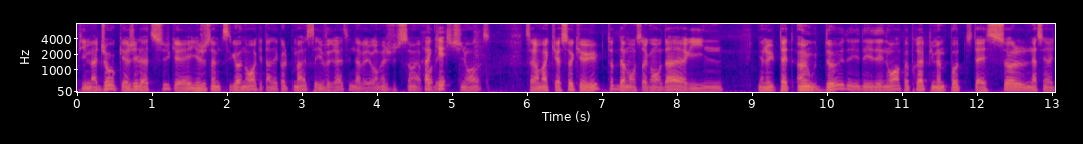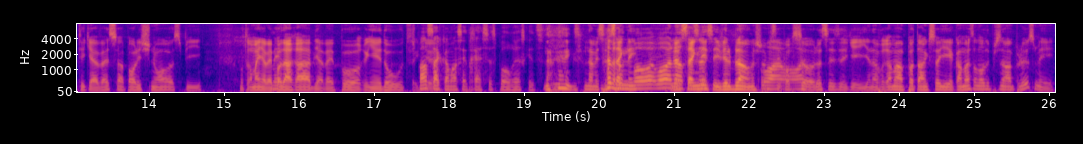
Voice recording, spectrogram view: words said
Puis ma joke que j'ai là-dessus, qu'il y a juste un petit gars noir qui est en école primaire, c'est vrai. tu sais, Il n'avait vraiment juste ça, à part Ok. des petites chinoises. c'est vraiment que ça qu'il y a eu. Puis tout de mon secondaire, il, il y en a eu peut-être un ou deux des, des, des Noirs à peu près, puis même pas, c'était la seule nationalité qu'il y avait, ça, à part les Chinoises, puis autrement, il n'y avait Mais- pas d'arabe, il n'y avait pas rien d'autre. Je pense que que- ça commence à être raciste pour vrai ce que tu dis. non, mais c'est le Saguenay. Ouais, ouais, ouais, le non, c'est Saguenay, c'est Ville-Blanche, Ouais, c'est pour ça. Là, c'est, c'est qu'il y en a vraiment pas tant que ça. Il commence à en avoir de plus en plus, mais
